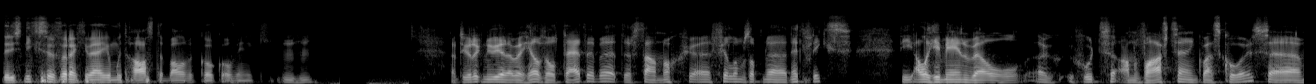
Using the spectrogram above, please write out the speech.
Er is niks ervoor dat je je moet haasten, behalve Coco, vind ik. -hmm. Natuurlijk, nu dat we heel veel tijd hebben, er staan nog uh, films op uh, Netflix die algemeen wel uh, goed aanvaard zijn qua scores. Uh,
